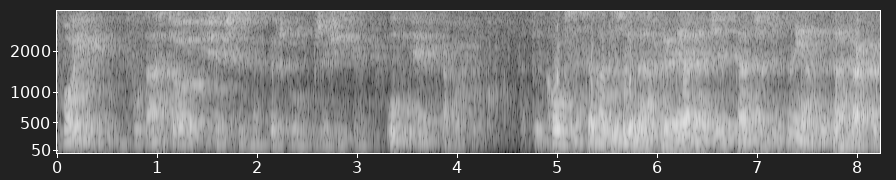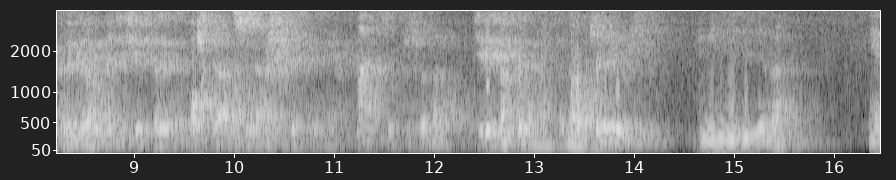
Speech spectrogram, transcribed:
w moim 12-tysięcznym miasteczku Brzezinie, u mnie. Tylko usystematyzujmy, a premiera będzie w Teatrze Krystyny Jandy, tak? Tak, premiera będzie się w w Och Teatrze Łukasza Krystynia. W marcu przyszłego roku. 19 marca. No, czyli już imieniny Zbigniewa? Nie,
